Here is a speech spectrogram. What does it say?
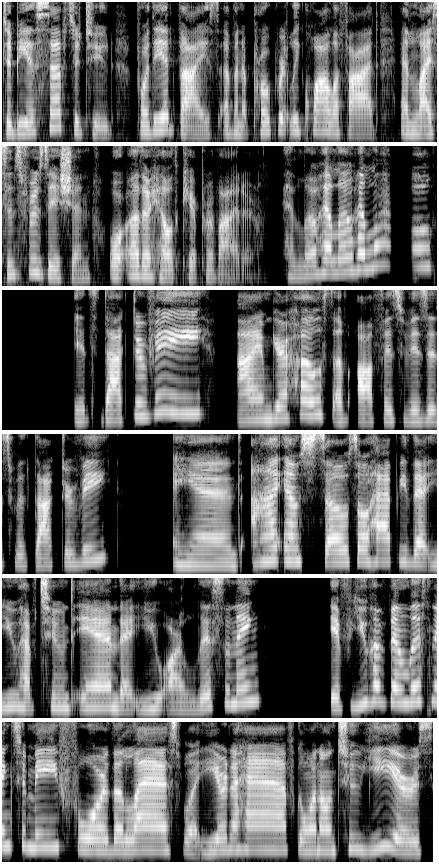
to be a substitute for the advice of an appropriately qualified and licensed physician or other healthcare provider. Hello, hello, hello. It's Dr. V. I am your host of Office Visits with Dr. V. And I am so, so happy that you have tuned in, that you are listening. If you have been listening to me for the last, what, year and a half, going on two years,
